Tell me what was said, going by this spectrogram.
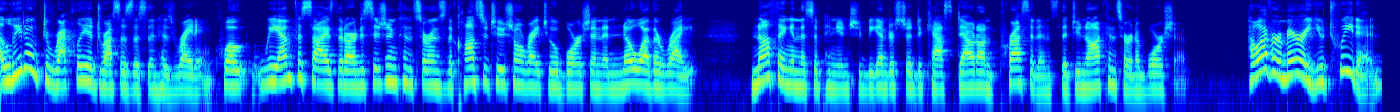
Alito directly addresses this in his writing. Quote, We emphasize that our decision concerns the constitutional right to abortion and no other right. Nothing in this opinion should be understood to cast doubt on precedents that do not concern abortion. However, Mary, you tweeted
